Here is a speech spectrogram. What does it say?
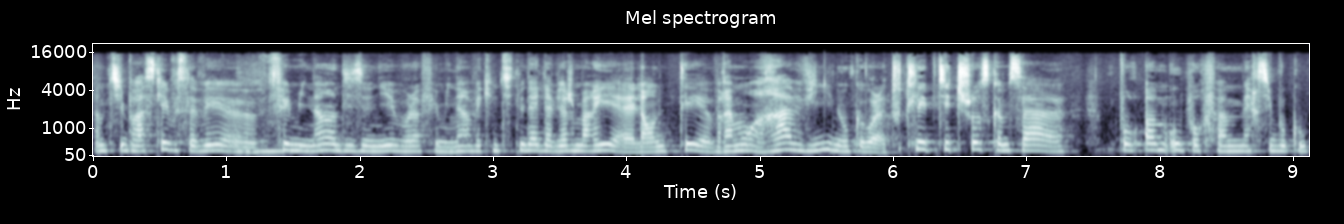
un petit bracelet, vous savez, euh, féminin, un designé, voilà, féminin, avec une petite médaille de la Vierge Marie. Elle en était vraiment ravie. Donc voilà, toutes les petites choses comme ça, euh, pour hommes ou pour femmes. Merci beaucoup.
